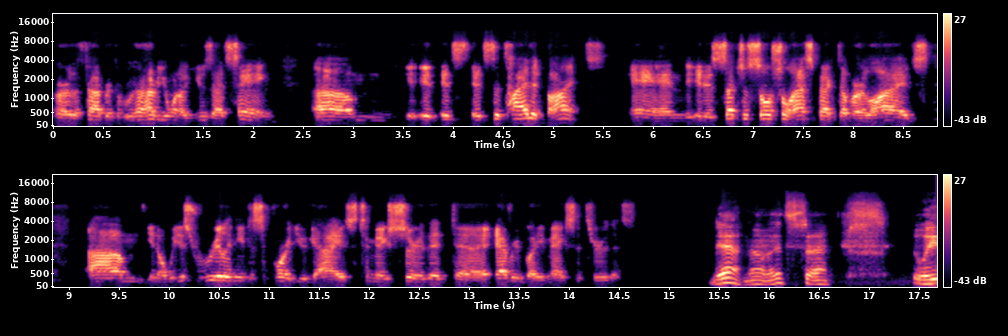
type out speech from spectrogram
or the fabric, however you want to use that saying. Um, it, it's it's the tie that binds, and it is such a social aspect of our lives. Um, you know, we just really need to support you guys to make sure that uh, everybody makes it through this. Yeah, no, it's uh, we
